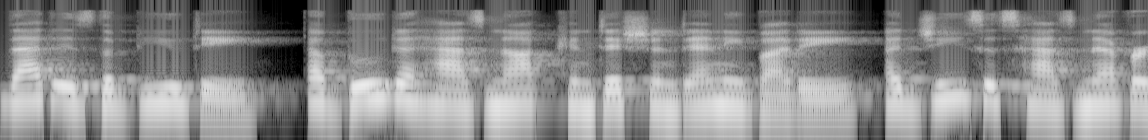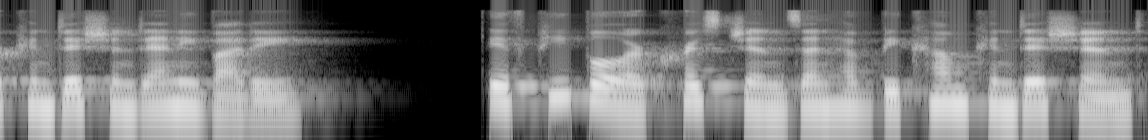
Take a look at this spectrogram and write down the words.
That is the beauty. A Buddha has not conditioned anybody, a Jesus has never conditioned anybody. If people are Christians and have become conditioned,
